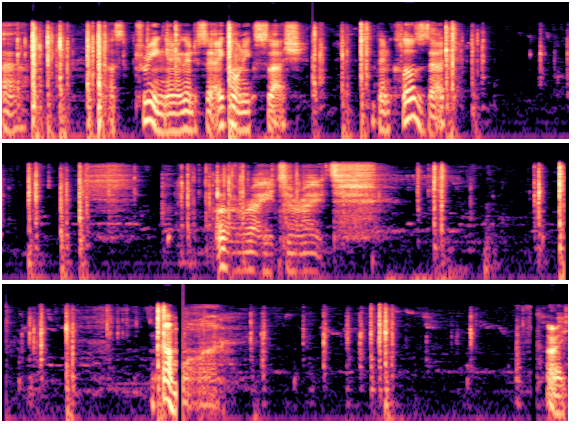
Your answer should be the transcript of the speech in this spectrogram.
a a string and you're going to say iconic slash then close that. Alright alright. Come on. Alright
